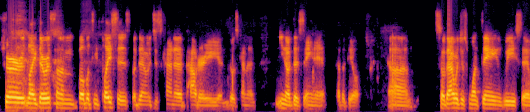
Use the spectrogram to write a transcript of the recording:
sure like there were some bubble tea places, but then it was just kind of powdery and those kind of you know this ain't it type of deal. Um, so that was just one thing we said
